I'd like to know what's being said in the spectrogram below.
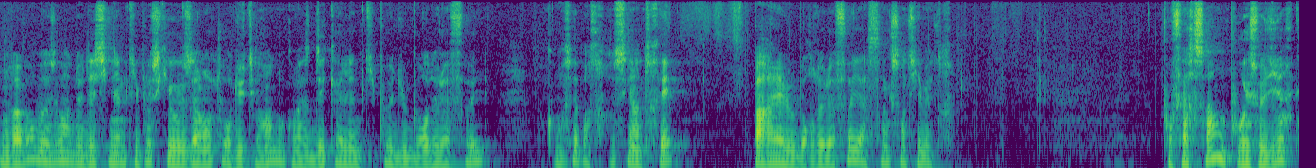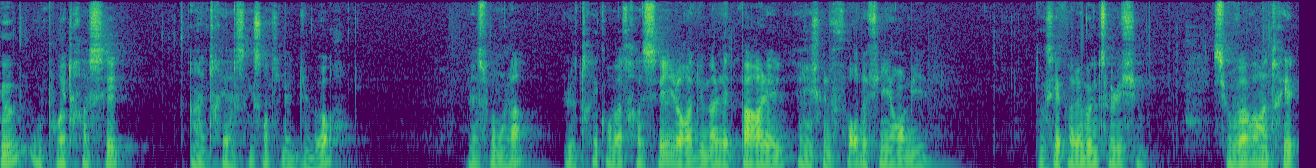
On va avoir besoin de dessiner un petit peu ce qui est aux alentours du terrain, donc on va se décaler un petit peu du bord de la feuille commencer par tracer un trait parallèle au bord de la feuille à 5 cm. Pour faire ça, on pourrait se dire qu'on pourrait tracer un trait à 5 cm du bord, mais à ce moment-là, le trait qu'on va tracer, il aura du mal à être parallèle et risque de fort de finir en biais. Donc ce n'est pas la bonne solution. Si on veut avoir un trait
